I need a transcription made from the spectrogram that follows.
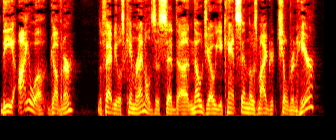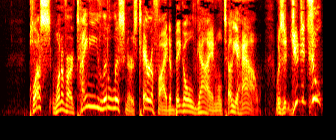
The Iowa governor, the fabulous Kim Reynolds, has said, uh, no, Joe, you can't send those migrant children here. Plus, one of our tiny little listeners terrified a big old guy and will tell you how. Was it jujitsu?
